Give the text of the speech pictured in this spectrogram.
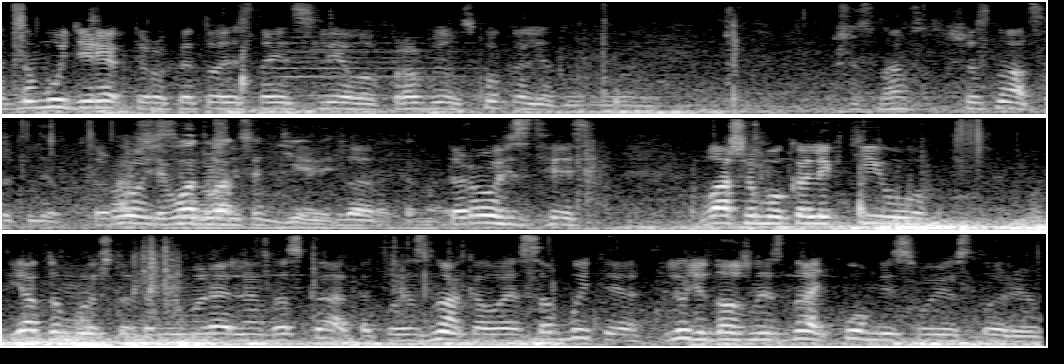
одному директору, который стоит слева, пробыл сколько лет? вы говорили? 16. 16 лет. А Второй всего сегодня- 29. Да, второй здесь. Вашему коллективу. Я думаю, что это мемориальная доска, такое знаковое событие. Люди должны знать, помнить свою историю.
